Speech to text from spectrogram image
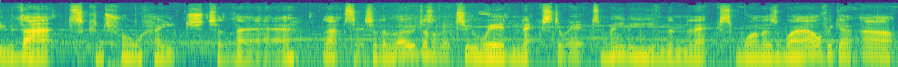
do that, control H to there. That's it. So the road doesn't look too weird next to it. Maybe even the next one as well. If we go up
